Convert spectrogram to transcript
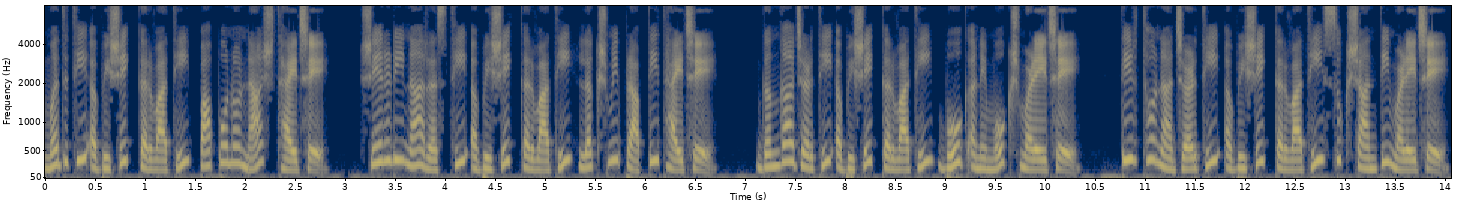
મધથી અભિષેક કરવાથી પાપોનો નાશ થાય છે. શેરડીના રસથી અભિષેક કરવાથી લક્ષ્મી પ્રાપ્તિ થાય છે. ગંગાજળથી અભિષેક કરવાથી ભોગ અને મોક્ષ મળે છે. તીર્થોના જળથી અભિષેક કરવાથી સુખ શાંતિ મળે છે.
